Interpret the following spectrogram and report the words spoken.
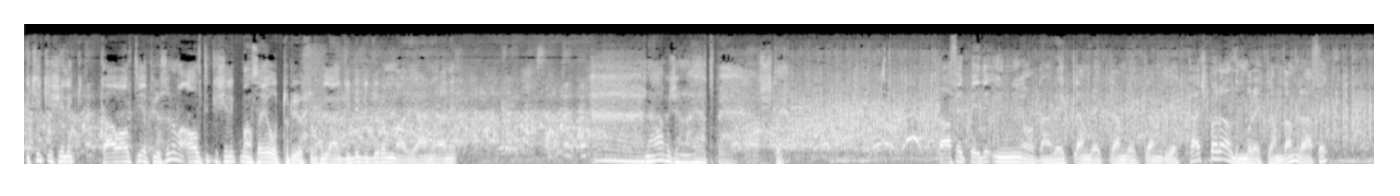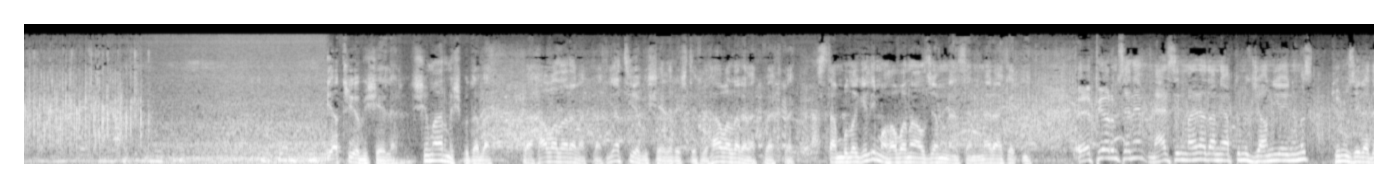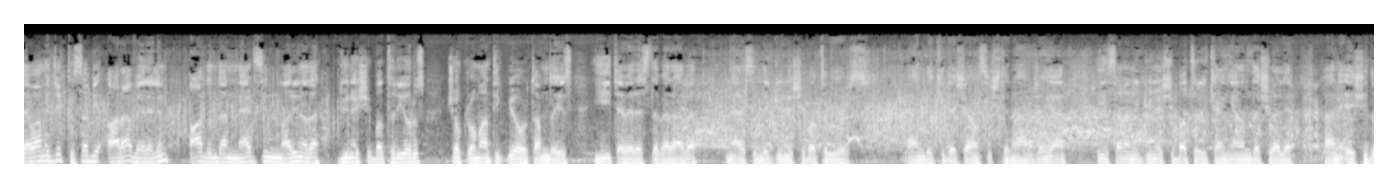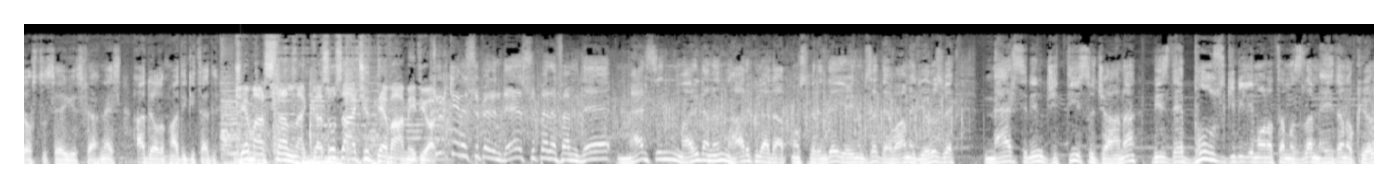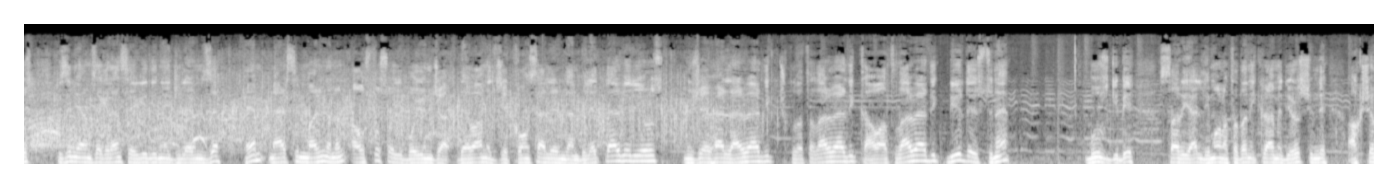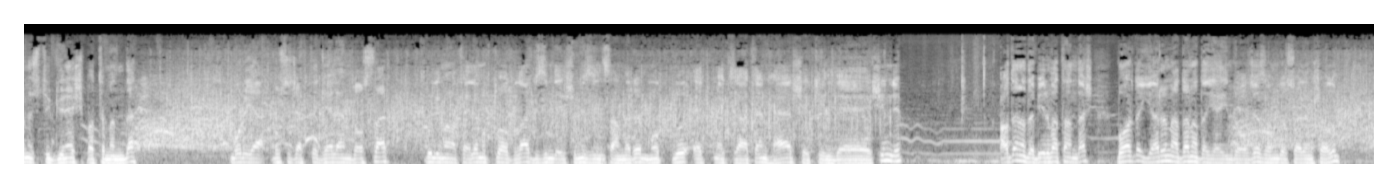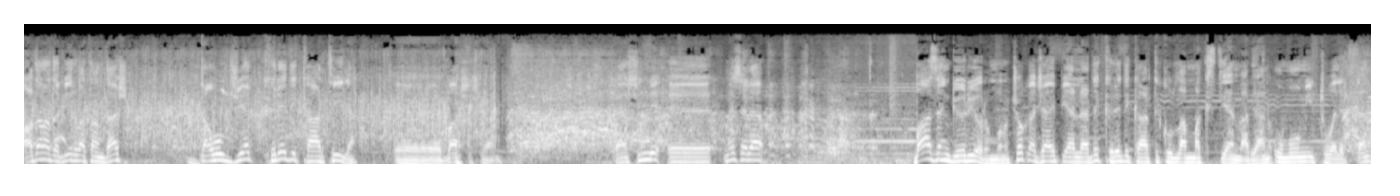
İki kişilik kahvaltı yapıyorsun ama altı kişilik masaya oturuyorsun falan gibi bir durum var yani hani. ne yapacaksın hayat be işte. Rafet Bey de inliyor oradan reklam reklam reklam diye. Kaç para aldın bu reklamdan Rafet? Yatıyor bir şeyler. Şımarmış bu da bak. Bak havalara bak bak. Yatıyor bir şeyler işte. Havalara bak bak bak. İstanbul'a geleyim o havanı alacağım ben senin merak etme. Öpüyorum seni. Mersin Marina'dan yaptığımız canlı yayınımız tüm hızıyla devam edecek. Kısa bir ara verelim. Ardından Mersin Marina'da güneşi batırıyoruz. Çok romantik bir ortamdayız. Yiğit Everest'le beraber Mersin'de güneşi batırıyoruz. Bendeki de şans işte ne yapacaksın yani insan hani güneşi batırırken yanında şöyle hani eşi dostu sevgisi falan neyse hadi oğlum hadi git hadi. Cem Arslan'la gazoz ağacı devam ediyor. Türkiye'nin süperinde Süper FM'de Mersin Marina'nın harikulade atmosferinde yayınımıza devam ediyoruz ve Mersin'in ciddi sıcağına biz de buz gibi limonatamızla meydan okuyoruz. Bizim yanımıza gelen sevgili dinleyicilerimize hem Mersin Marina'nın Ağustos ayı boyunca devam edecek konserlerinden biletler veriyoruz. Mücevherler verdik, çikolatalar verdik, kahvaltılar verdik. Bir de üstüne buz gibi Sarıyer limonatadan ikram ediyoruz. Şimdi akşamüstü güneş batımında buraya bu sıcakta gelen dostlar bu limonatayla mutlu oldular. Bizim de işimiz insanları mutlu etmek zaten her şekilde. Şimdi Adana'da bir vatandaş bu arada yarın Adana'da yayında olacağız onu da söylemiş oldum. Adana'da bir vatandaş davulcuya kredi kartıyla e, bahşiş vermiş. Yani şimdi e, mesela bazen görüyorum bunu. Çok acayip yerlerde kredi kartı kullanmak isteyen var. Yani umumi tuvaletten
